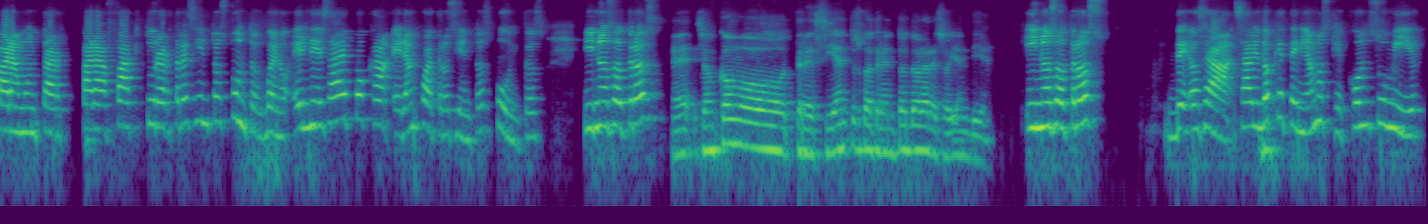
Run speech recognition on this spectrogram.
para montar, para facturar 300 puntos. Bueno, en esa época eran 400 puntos y nosotros... Eh, son como 300, 400 dólares hoy en día. Y nosotros, de, o sea, sabiendo que teníamos que consumir,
